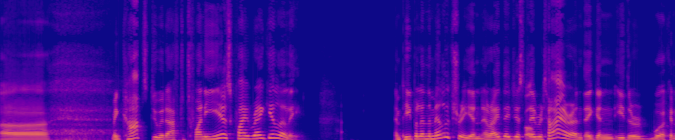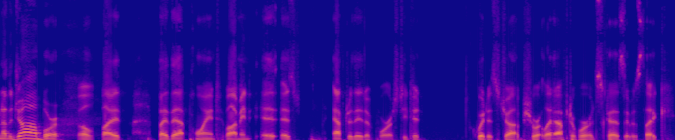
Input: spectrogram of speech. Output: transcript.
Uh, I mean, cops do it after 20 years quite regularly. And people in the military, and right, they just they retire and they can either work another job or well, by by that point, well, I mean, as after they divorced, he did quit his job shortly afterwards because it was like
